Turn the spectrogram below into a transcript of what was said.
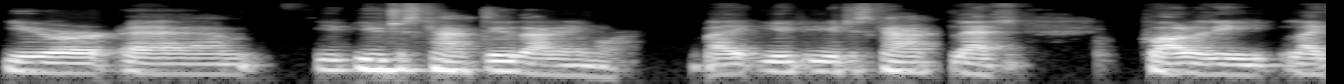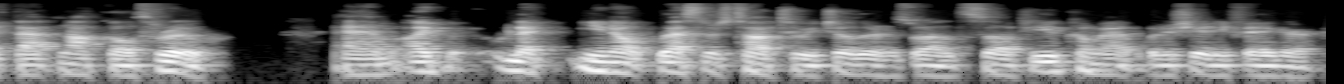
you're um you, you just can't do that anymore. Like you you just can't let quality like that not go through. Um, I like you know wrestlers talk to each other as well. So if you come out with a shitty figure,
